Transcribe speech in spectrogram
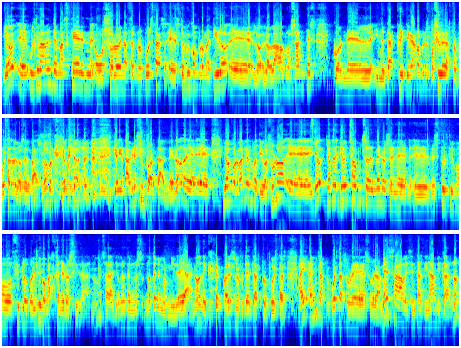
yo eh, últimamente más que en, o solo en hacer propuestas, eh, estoy muy comprometido, eh, lo, hablábamos antes, con el intentar criticar lo menos posible las propuestas de los demás, ¿no? Porque yo creo que, también es importante, ¿no? no, por varios motivos. Uno, yo, yo, yo, he echado mucho de menos en, este último ciclo político más generosidad, ¿no? O sea, yo creo que no, no tenemos ni idea, ¿no? De cuáles son efectivamente las propuestas. Hay, hay muchas propuestas sobre, sobre la mesa o distintas dinámicas, ¿no?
